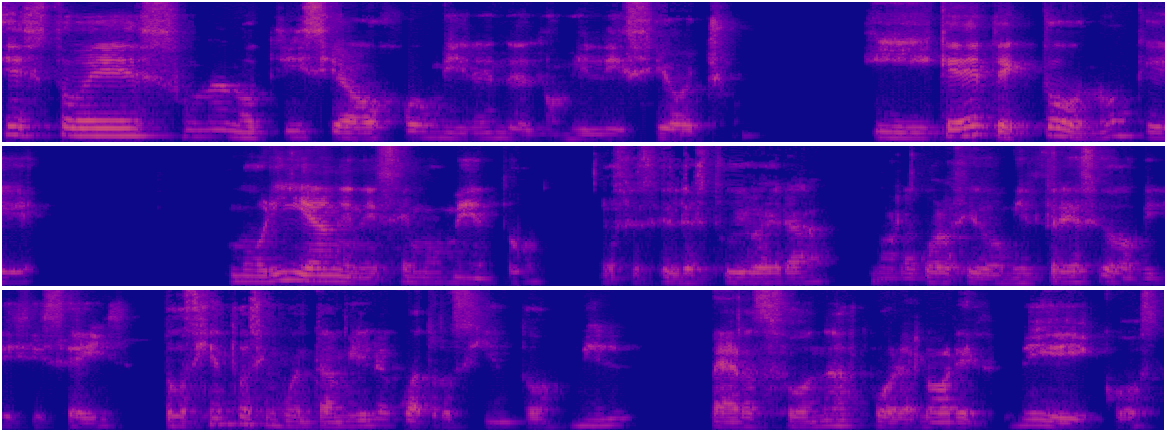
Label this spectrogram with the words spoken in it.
Esto es una noticia, ojo, miren, del 2018, y que detectó, ¿no? Que morían en ese momento, entonces el estudio era, no recuerdo si 2013 o 2016, 250.000 a 400.000 personas por errores médicos,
